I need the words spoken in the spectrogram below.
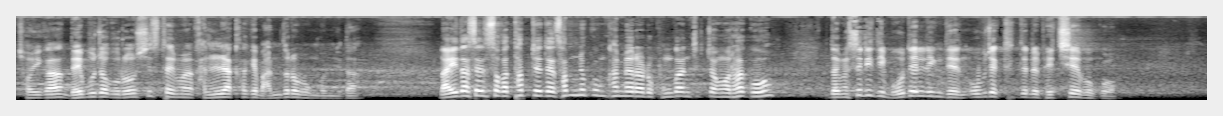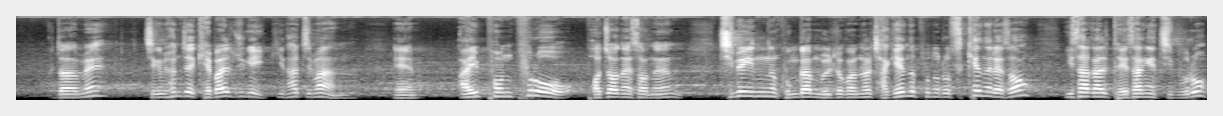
저희가 내부적으로 시스템을 간략하게 만들어 본 겁니다. 라이다 센서가 탑재된 360 카메라로 공간 측정을 하고 그다음에 3D 모델링된 오브젝트들을 배치해 보고 그다음에 지금 현재 개발 중에 있긴 하지만 예, 아이폰 프로 버전에서는 집에 있는 공간 물건을 자기 핸드폰으로 스캔을 해서 이사갈 대상의 집으로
